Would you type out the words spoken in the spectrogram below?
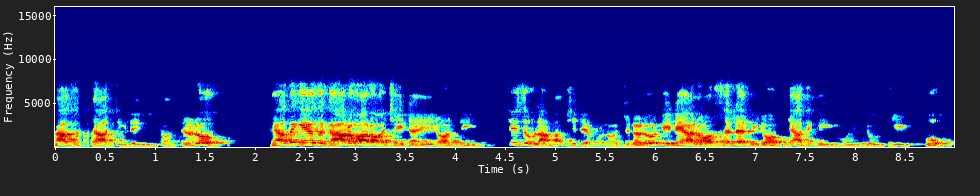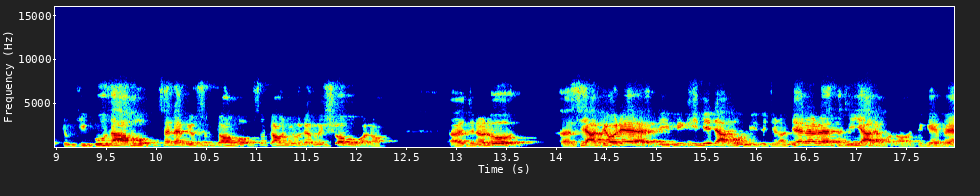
ငါစကားတည်လိမ့်မည်နော်ကျွန်တော်တို့ဘုရားသခင်ရဲ့စကားတော်ကတော့အခြေတိုင်တော့တည်ပြည့်စုံလာမှာဖြစ်တယ်ပေါ့နော်ကျွန်တော်တို့အနေနဲ့ကတော့ဆက်လက်ပြီးတော့ဘုရားသခင်ကိုယုံကြည်ဖို့ယုံကြည်ကိုးစားဖို့ဆက်လက်ပြီးဆုတောင်းဖို့ဆုတောင်းကြို့လည်းမလျှော့ဖို့ပေါ့နော်အဲကျွန်တော်တို့ဆရာပြောတဲ့ဒီမိခိနိတာပုံတွေကျွန်တော်အများနဲ့သတိရတယ်ပေါ့နော်တကယ်ပဲ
